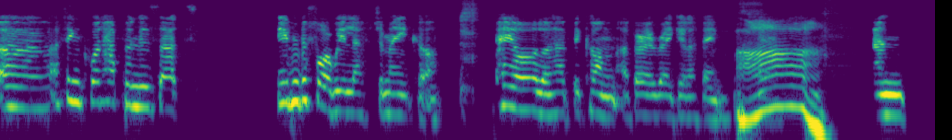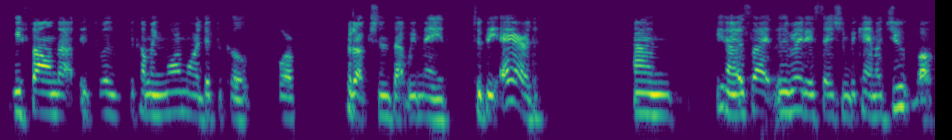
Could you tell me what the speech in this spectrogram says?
uh, I think what happened is that even before we left Jamaica, payola had become a very regular thing, ah, and we found that it was becoming more and more difficult for productions that we made to be aired. And you know, it's like the radio station became a jukebox.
